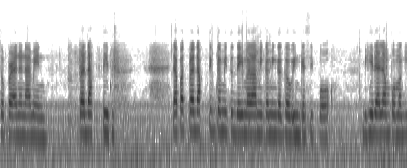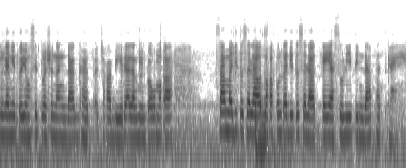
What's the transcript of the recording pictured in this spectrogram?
super ano namin, productive. Dapat productive kami today. Marami kaming gagawin kasi po. Bihira lang po maging ganito yung sitwasyon ng dagat. At saka bihira lang din po ako maka sama dito sa laut, makapunta dito sa laut. Kaya sulitin dapat guys.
